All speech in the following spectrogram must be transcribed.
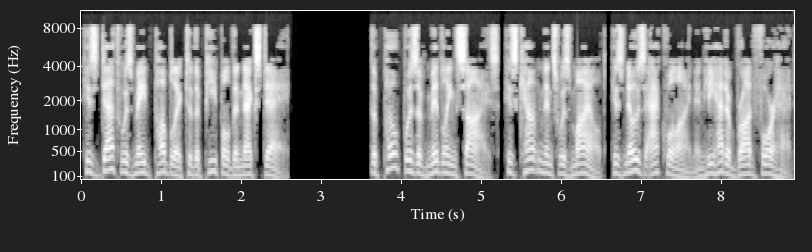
His death was made public to the people the next day. The pope was of middling size, his countenance was mild, his nose aquiline and he had a broad forehead.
